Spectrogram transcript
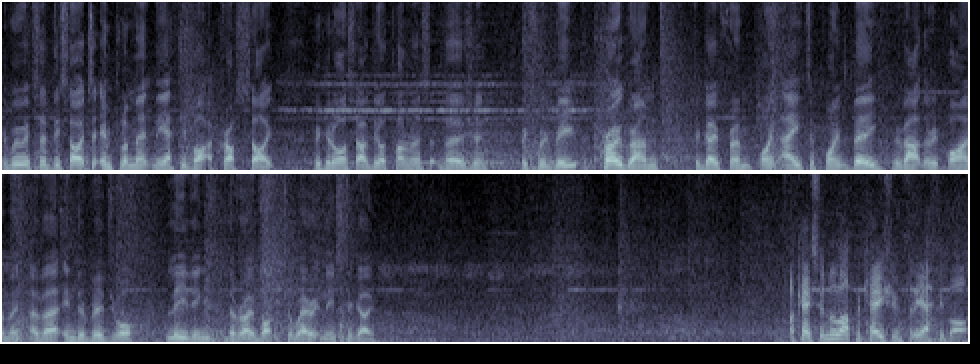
If we were to decide to implement the EffiBOT across site, we could also have the autonomous version, which would be programmed to go from point A to point B without the requirement of an individual leading the robot to where it needs to go. Okay, so another application for the EffiBOT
